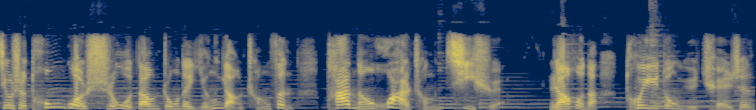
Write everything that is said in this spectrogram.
就是通过食物当中的营养成分，它能化成气血，然后呢推动于全身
